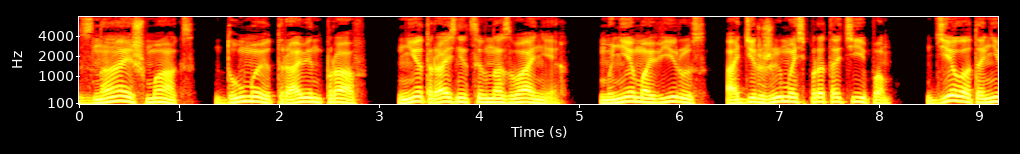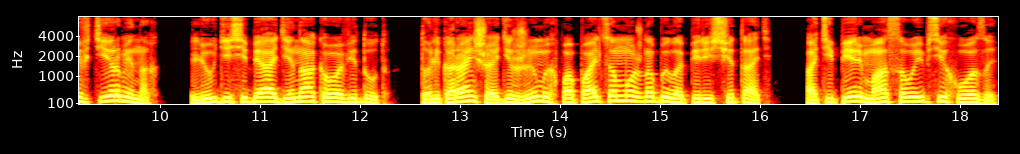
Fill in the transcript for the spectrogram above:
Знаешь, Макс, думаю, Травин прав. Нет разницы в названиях. Мнемовирус, одержимость прототипом. Дело-то не в терминах. Люди себя одинаково ведут. Только раньше одержимых по пальцам можно было пересчитать, а теперь массовые психозы.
